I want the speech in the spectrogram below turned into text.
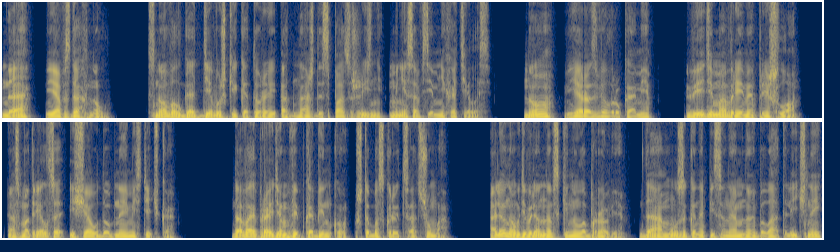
«Да?» – я вздохнул. Снова лгать девушке, которой однажды спас жизнь, мне совсем не хотелось. «Ну», – я развел руками. «Видимо, время пришло». Осмотрелся, ища удобное местечко. «Давай пройдем в вип-кабинку, чтобы скрыться от шума». Алена удивленно вскинула брови. Да, музыка, написанная мной, была отличной,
